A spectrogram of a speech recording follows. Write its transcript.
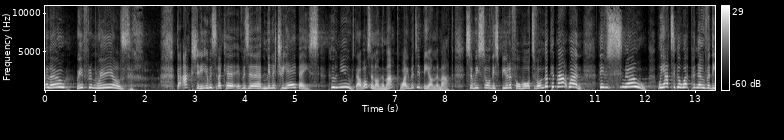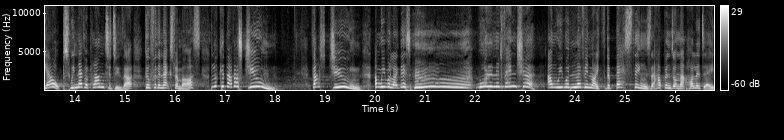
Hello, we're from Wales. Actually, it was like a, it was a military air base. Who knew? That wasn't on the map. Why would it be on the map? So we saw this beautiful waterfall. Look at that one. There was snow. We had to go up and over the Alps. We never planned to do that. Go for the next one, Mars. Look at that. That's June. That's June. And we were like this. what an adventure. And we were living life. The best things that happened on that holiday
